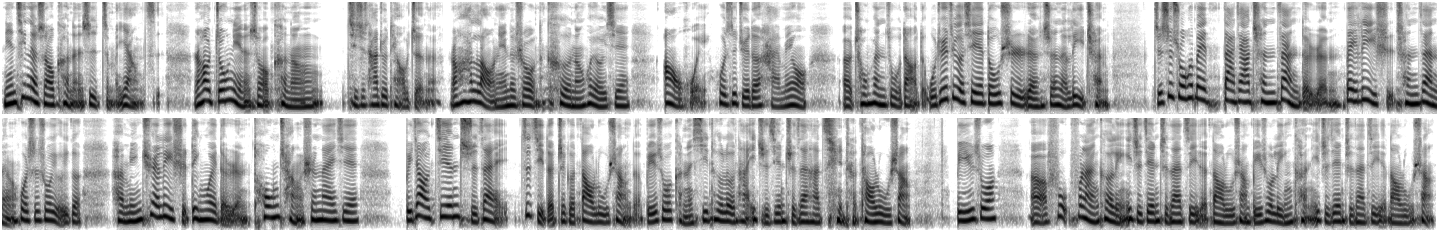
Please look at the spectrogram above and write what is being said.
年轻的时候可能是怎么样子，然后中年的时候可能其实他就调整了，然后他老年的时候可能会有一些懊悔，或者是觉得还没有呃充分做到的。我觉得这些都是人生的历程。只是说会被大家称赞的人，被历史称赞的人，或者是说有一个很明确历史定位的人，通常是那一些比较坚持在自己的这个道路上的。比如说，可能希特勒他一直坚持在他自己的道路上；比如说，呃，富富兰克林一直坚持在自己的道路上；比如说，林肯一直坚持在自己的道路上。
